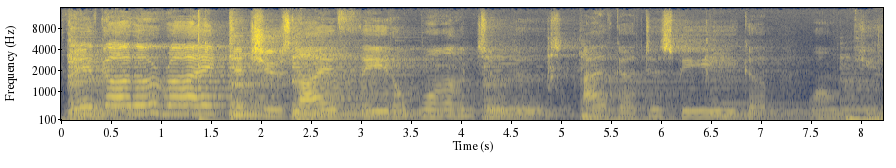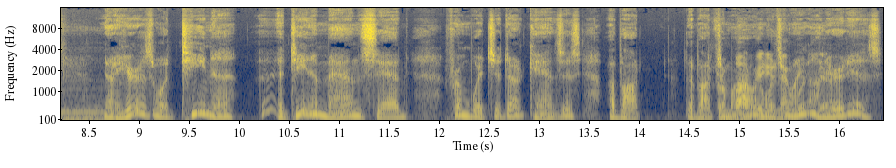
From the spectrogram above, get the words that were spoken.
They've got a right to choose life they don't want to lose. I've got to speak up, won't you? Now, here's what Tina, uh, Tina Mann said from Wichita, Kansas, about about From Bott tomorrow. Radio What's Network going on? there. Here it is.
